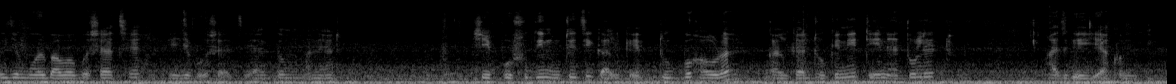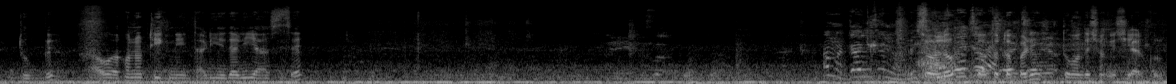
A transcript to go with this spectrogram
ওই যে মোর বাবা বসে আছে, এই যে বসে আছে, একদম মানে আর সে পরশু দিন উঠেছি কালকে ডুববো হাওড়া কালকে আর ঢোকেনি ট্রেন এত লেট আজকে এই এখন ঢুকবে তাও এখনও ঠিক নেই দাঁড়িয়ে দাঁড়িয়ে আসছে। চলো যতটা পারি তোমাদের সঙ্গে শেয়ার করব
